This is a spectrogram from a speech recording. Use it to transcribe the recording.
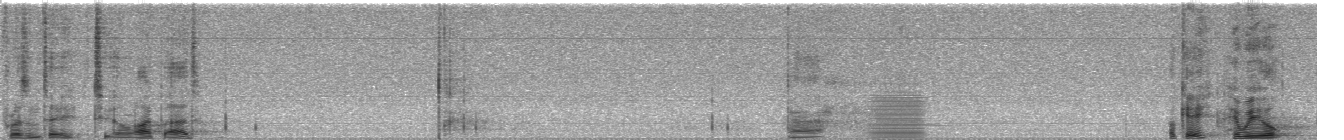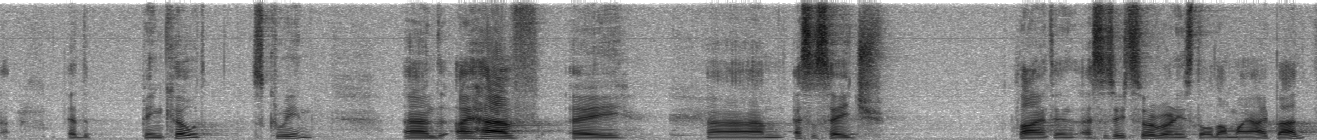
presentation, to our iPad. Uh, okay, here we are at the pin code screen. And I have a um, SSH client and SSH server installed on my iPad.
